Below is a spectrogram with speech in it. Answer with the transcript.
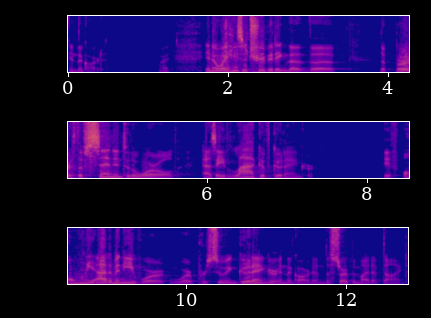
in the garden. Right? In a way, he's attributing the, the, the birth of sin into the world as a lack of good anger. If only Adam and Eve were, were pursuing good anger in the garden, the serpent might have died,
